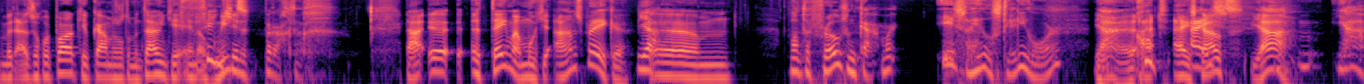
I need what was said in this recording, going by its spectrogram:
met uitzicht op het park. Je hebt kamers rondom een tuintje en ook Vind niet. je het prachtig? Nou, het thema moet je aanspreken. Ja. Ehm, Want de Frozen kamer is heel steriel, hoor. ja, Goed, ijskoud. ijs. Ja, Ja,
